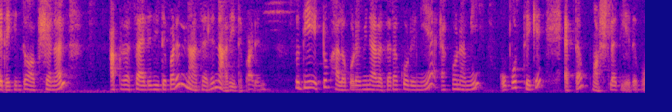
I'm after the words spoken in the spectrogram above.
এটা কিন্তু অপশনাল আপনারা চাইলে দিতে পারেন, না চাইলে না দিতে পারেন। তো দিয়ে একটু ভালো করে আমি নাড়াচাড়া করে নিয়ে এখন আমি ওপর থেকে একটা মশলা দিয়ে দেবো।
